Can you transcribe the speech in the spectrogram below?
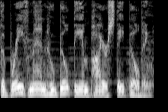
The brave men who built the Empire State Building,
